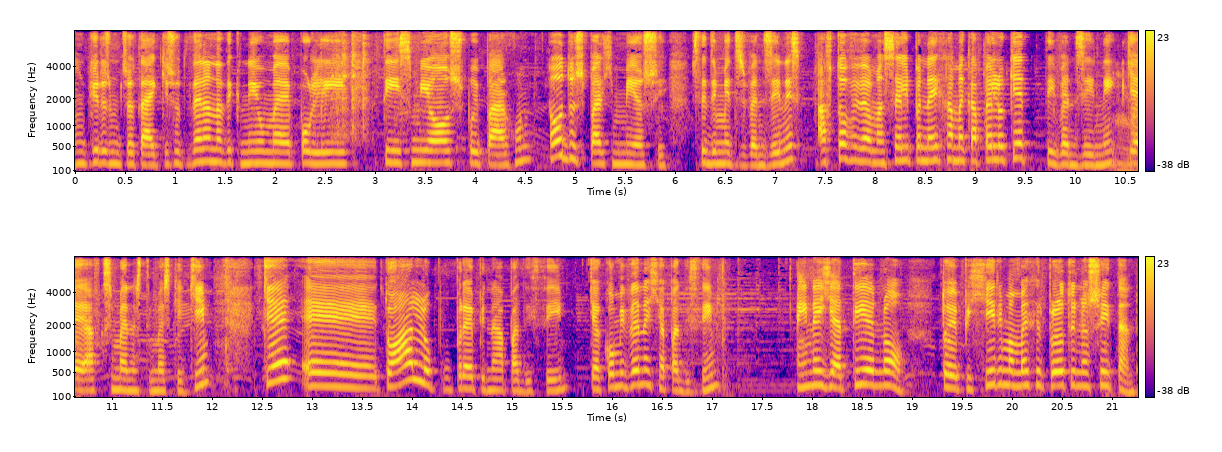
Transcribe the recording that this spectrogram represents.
ο κ. Μητσοτάκης, ότι δεν αναδεικνύουμε πολύ τις μειώσεις που υπάρχουν. Όντως υπάρχει μείωση στην τιμή της βενζίνης. Αυτό βέβαια μας έλειπε να είχαμε καπέλο και τη βενζίνη ναι. και αυξημένες τιμές και εκεί. Και ε, το άλλο που πρέπει να απαντηθεί και ακόμη δεν έχει απαντηθεί είναι γιατί ενώ το επιχείρημα μέχρι πρώτη ήταν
